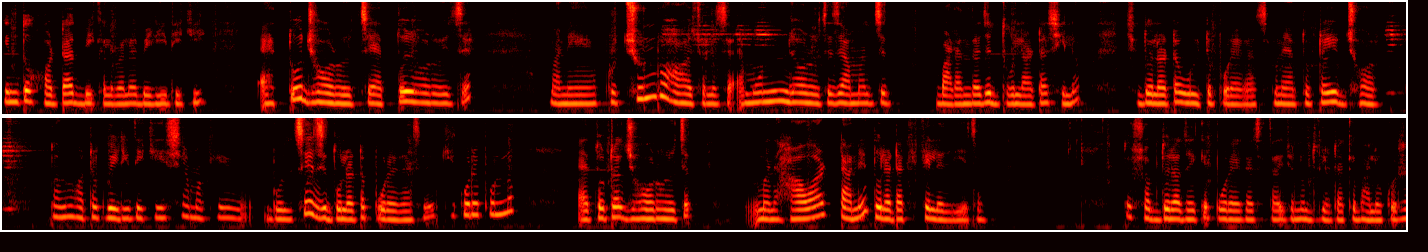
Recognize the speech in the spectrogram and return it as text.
কিন্তু হঠাৎ বিকালবেলা বেরিয়ে দেখি, এত ঝড় হয়েছে, এত ঝড় হয়েছে। মানে প্রচণ্ড হাওয়া চলেছে। এমন ঝড় হয়েছে যে আমার যে বারান্দায় যে দোলাটা ছিল, সে দোলাটা উল্টে পড়ে গেছে মানে এতটাই ঝড়। তো আমি হঠাৎ বেরিয়ে দেখে এসে আমাকে বলছে যে দোলাটা পড়ে গেছে। কি করে পড়ল? এতটা ঝড় হয়েছে মানে হাওয়ার টানে দোলাটাকে ফেলে দিয়েছে। তো সব দোলা থেকে পড়ে গেছে, তাই জন্য দোলাটাকে ভালো করে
